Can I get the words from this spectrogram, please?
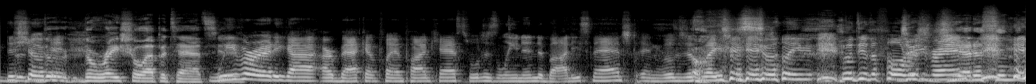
the, the, show. the, can- the racial epithets. here. We've already got our backup plan podcast. We'll just lean into body snatched, and we'll just Oh, like just- we'll, leave, we'll do the full just rebrand. jettison the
